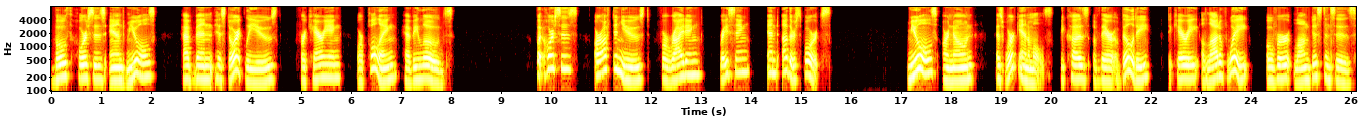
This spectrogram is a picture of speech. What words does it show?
Both horses and mules have been historically used for carrying or pulling heavy loads. But horses are often used for riding, racing, and other sports. Mules are known as work animals because of their ability to carry a lot of weight over long distances.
